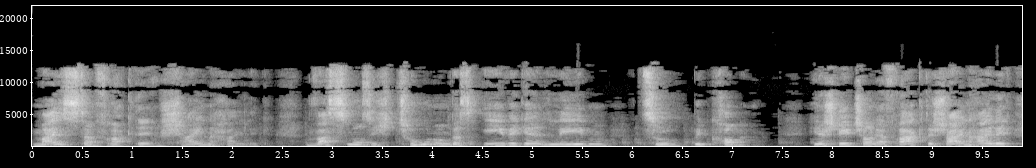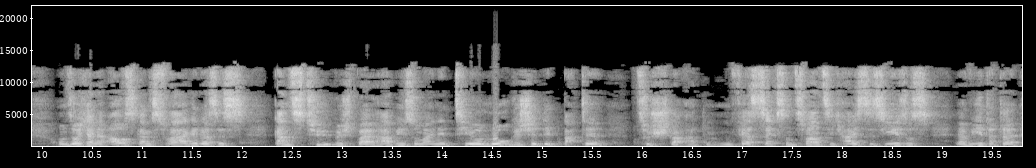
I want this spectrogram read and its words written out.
Meister, fragte er scheinheilig, was muss ich tun, um das ewige Leben zu bekommen? Hier steht schon, er fragte scheinheilig und solch eine Ausgangsfrage, das ist ganz typisch bei Rabbis, um eine theologische Debatte zu starten. In Vers 26 heißt es, Jesus erwiderte,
